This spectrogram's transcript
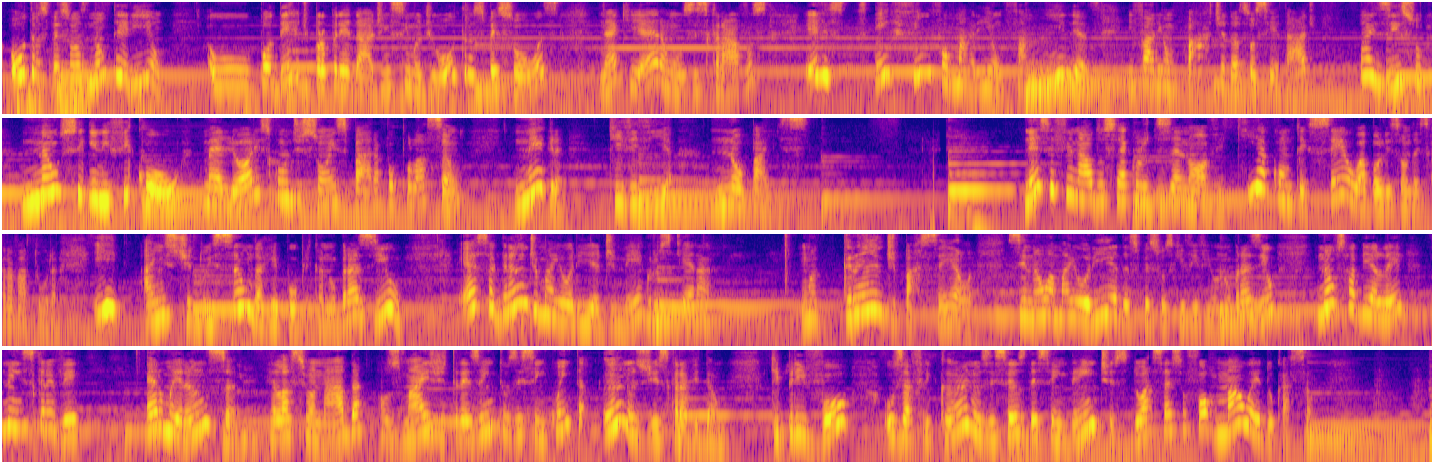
outras pessoas não teriam o poder de propriedade em cima de outras pessoas, né, que eram os escravos. Eles, enfim, formariam famílias e fariam parte da sociedade, mas isso não significou melhores condições para a população negra que vivia no país. Nesse final do século XIX, que aconteceu a abolição da escravatura e a instituição da República no Brasil, essa grande maioria de negros, que era uma grande parcela, se não a maioria das pessoas que viviam no Brasil, não sabia ler nem escrever. Era uma herança relacionada aos mais de 350 anos de escravidão, que privou os africanos e seus descendentes do acesso formal à educação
